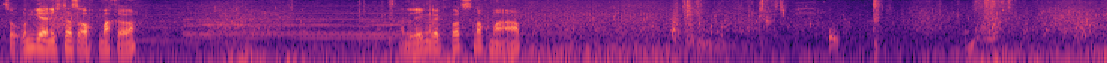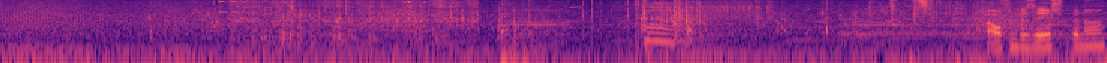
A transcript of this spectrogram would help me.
So ungern ich das auch mache. Dann legen wir kurz nochmal ab. Kaufen die Seespinne.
